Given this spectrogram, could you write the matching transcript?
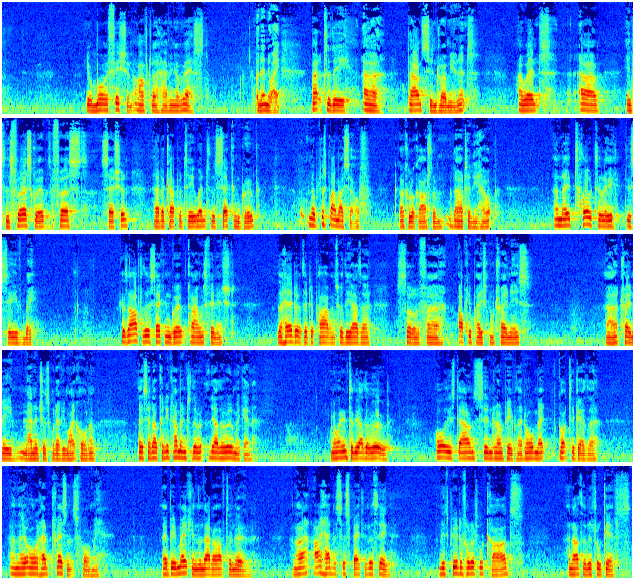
You're more efficient after having a rest. But anyway, back to the uh, Down syndrome unit. I went uh, into this first group, the first session, had a cup of tea, went to the second group, you know, just by myself, because I could look after them without any help. And they totally deceived me. Because after the second group time was finished, the head of the departments with the other sort of uh, occupational trainees, uh, trainee managers, whatever you might call them, they said, Oh, can you come into the, the other room again? When I went into the other room, all these Down syndrome people, they'd all met, got together, and they all had presents for me. They'd been making them that afternoon, and I, I hadn't suspected a thing. And these beautiful little cards and other little gifts.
